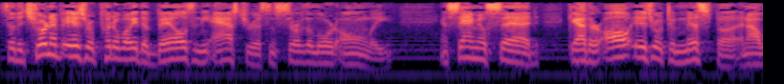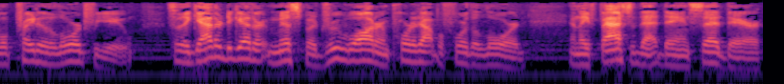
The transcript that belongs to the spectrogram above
so the children of Israel put away the Baals and the Ashtoreths and served the Lord only. And Samuel said, Gather all Israel to Mizpah, and I will pray to the Lord for you. So they gathered together at Mizpah, drew water, and poured it out before the Lord. And they fasted that day and said there,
